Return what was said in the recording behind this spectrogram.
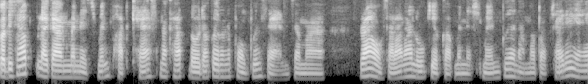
สวัสดีครับ รายการ Management Podcast นะครับ โดยดรนนพงศ์พื้นแสนจะมาเล่าสาระน่ารู้เกี่ยวกับ Management เพื่อนำมาปรับใช้ได้อย่าง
